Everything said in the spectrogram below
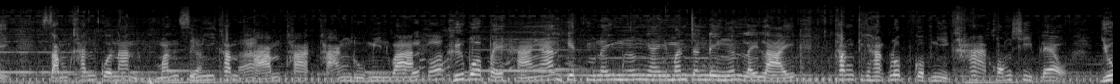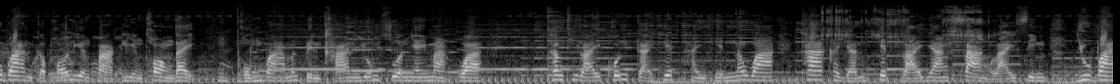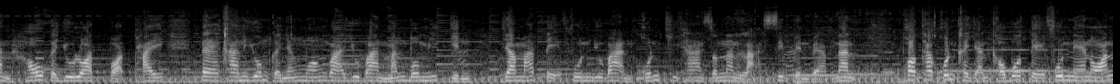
สำคัญกว่านั้น มันสิมีคำถามถากทางดูหมินว่า คือบ่ไปหางานเฮ็ดอยู่ในเมืองใหญ่มันจังได้เงินหลาย ๆ ทั้งที่หักลบกบหนี้ค่าของชีพแล้ว อยู่บ้านก็พอเลี้ยงปากเลี้ยงท้องได้ ผมว่ามันเป็นค่านิยมส่วนใหญ่มากกว่า ทั้งที่หลายคนกะเฮ็ดให้เห็นนะว่า ถ้าขยันเฮ็ดหลายอย่างสร้างหลายสิ่ง อยู่บ้านเฮาก็อยู่รอดปลอดภัย แต่ค่านิยมก็ยังมองว่าอยู่บ้านมันบ่มีกินอย่ามาเตะฝุ่นอยู่บ้านคนขี้ข้านสำนั่นละสิเป็นแบบนั้นเพราะถ้าคนขยันเขาบ่เตะฝุ่นแน่นอน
